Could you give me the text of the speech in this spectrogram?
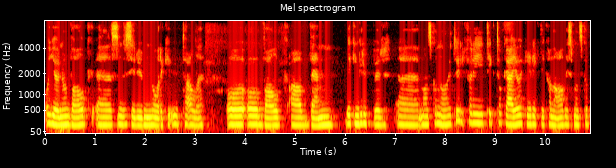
å gjøre noen valg. Eh, som du sier, du når ikke ut til alle. Og, og valg av hvem, hvilke grupper eh, man skal nå ut til. For TikTok er jo ikke riktig kanal hvis man skal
